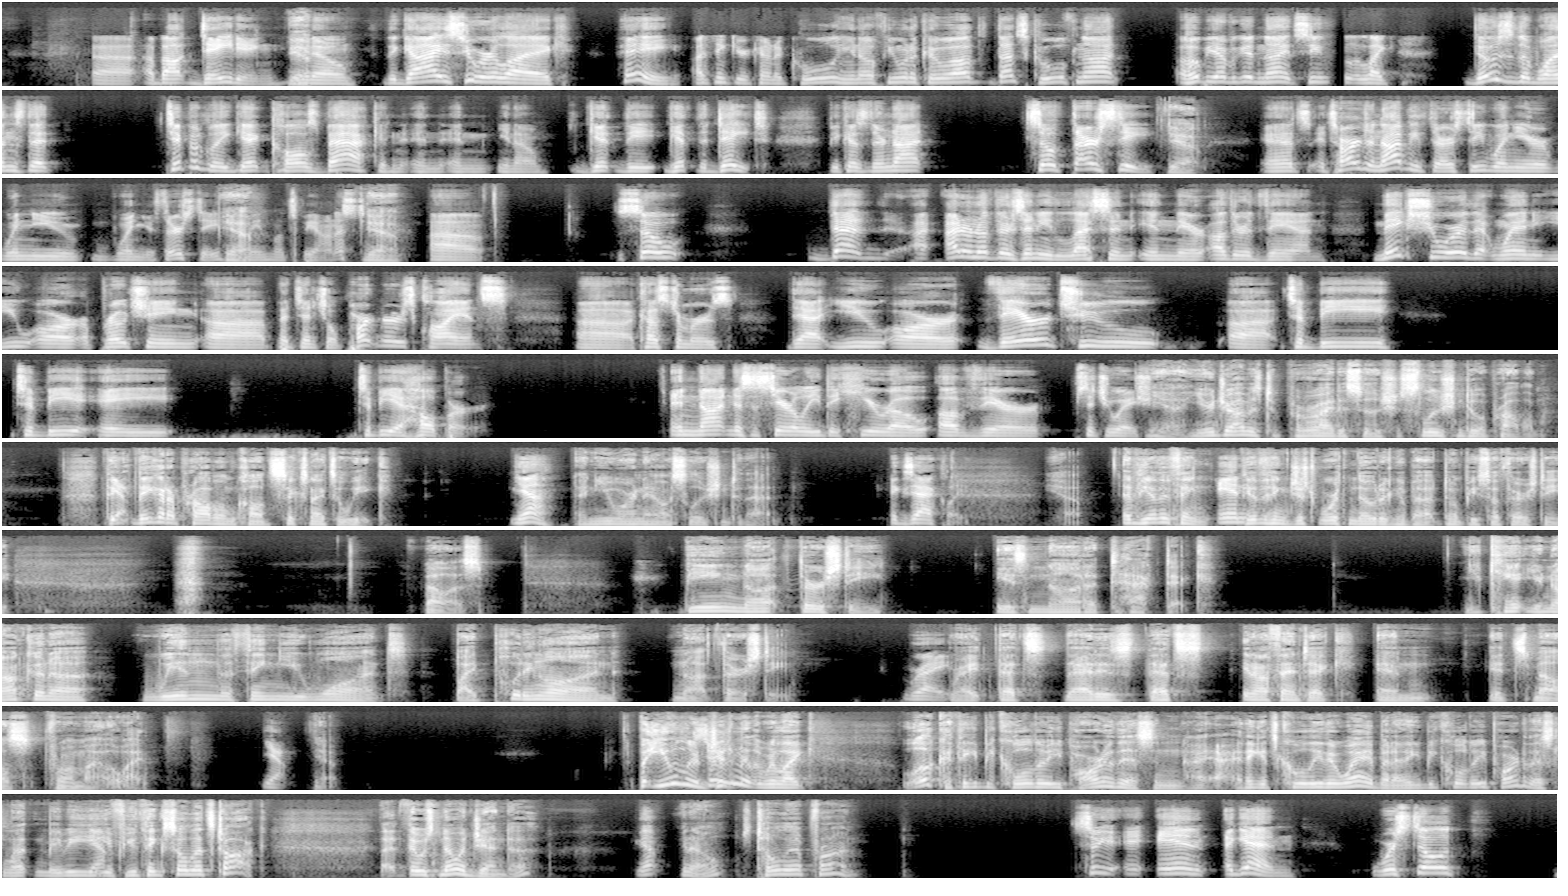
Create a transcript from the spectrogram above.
uh about dating, Yeah. you know, the guys who are like, "Hey, I think you're kind of cool, you know, if you want to go out, that's cool. If not, I hope you have a good night." See like those are the ones that typically get calls back and and and you know get the get the date because they're not so thirsty Yeah. and it's it's hard to not be thirsty when you're when you when you're thirsty Yeah. i mean let's be honest Yeah. uh so that I, I don't know if there's any lesson in there other than make sure that when you are approaching uh potential partners clients uh customers that you are there to uh to be to be a to be a helper and not necessarily the hero of their situation. Yeah. Your job is to provide a solution, solution to a problem. They, Yep. they got a problem called six nights a week, Yeah, and you are now a solution to that. exactly. Yeah. And the other thing, And- the other thing, just worth noting about "Don't be so thirsty," fellas, being not thirsty is not a tactic. You can't. You're not gonna win the thing you want by putting on "not thirsty." Right. Right? That's that is that's inauthentic, and it smells from a mile away. Yeah. Yeah. But you legitimately were like, look, I think it'd be cool to be part of this, and I, I think it's cool either way. But I think it'd be cool to be part of this. Let maybe Yep. if you think so, let's talk. Uh, there was no agenda. Yep. You know, it's totally upfront. So and again, we're still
